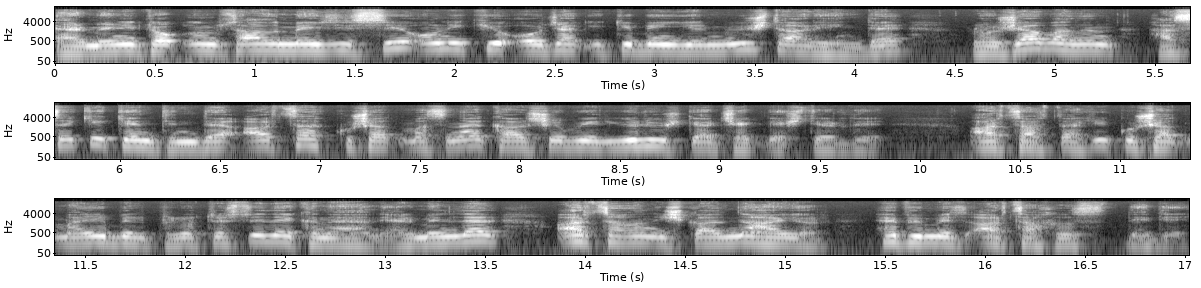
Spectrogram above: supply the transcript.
Ermeni Toplumsal Meclisi 12 Ocak 2023 tarihinde Rojava'nın Haseki kentinde Artsakh kuşatmasına karşı bir yürüyüş gerçekleştirdi. Artsak'taki kuşatmayı bir protesto ile kınayan Ermeniler Artsak'ın işgaline hayır, hepimiz Artsak'ız dedi.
